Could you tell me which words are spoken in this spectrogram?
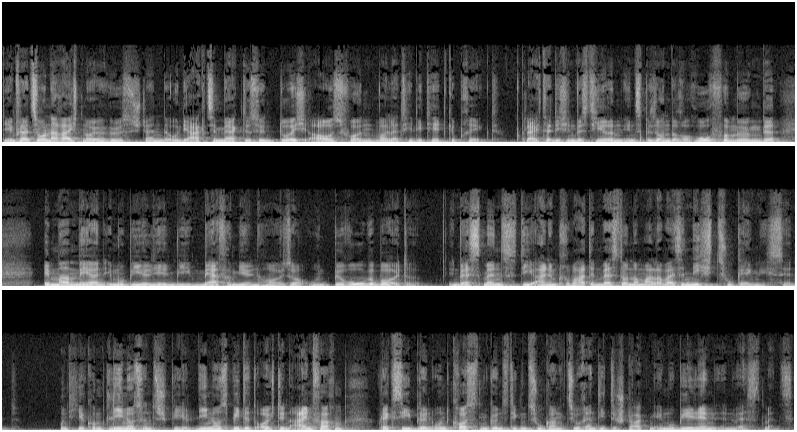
Die Inflation erreicht neue Höchststände und die Aktienmärkte sind durchaus von Volatilität geprägt. Gleichzeitig investieren insbesondere Hochvermögende immer mehr in Immobilien wie Mehrfamilienhäuser und Bürogebäude. Investments, die einem Privatinvestor normalerweise nicht zugänglich sind. Und hier kommt Linus ins Spiel. Linus bietet euch den einfachen, flexiblen und kostengünstigen Zugang zu renditestarken Immobilieninvestments.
